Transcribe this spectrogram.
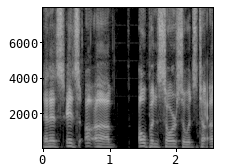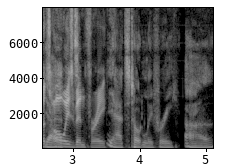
And it's it's uh, open source, so it's to, it's Yeah, always it's- been free. Yeah, it's totally free. Uh,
